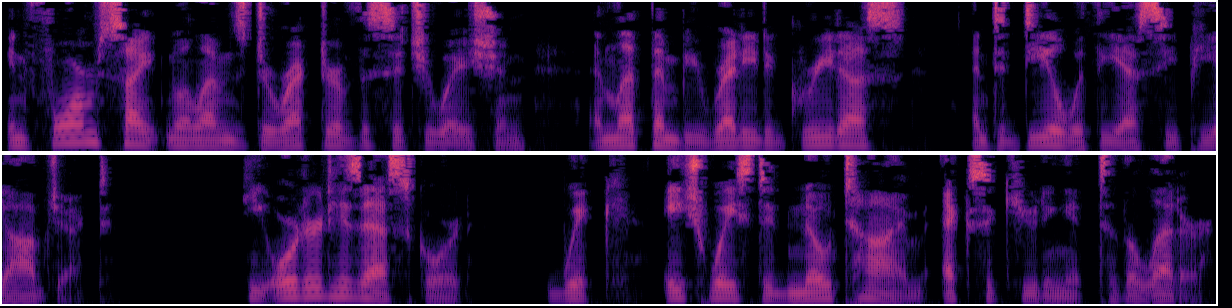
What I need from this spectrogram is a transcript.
Inform Site 11's director of the situation and let them be ready to greet us and to deal with the SCP object. He ordered his escort, Wick. H wasted no time executing it to the letter.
